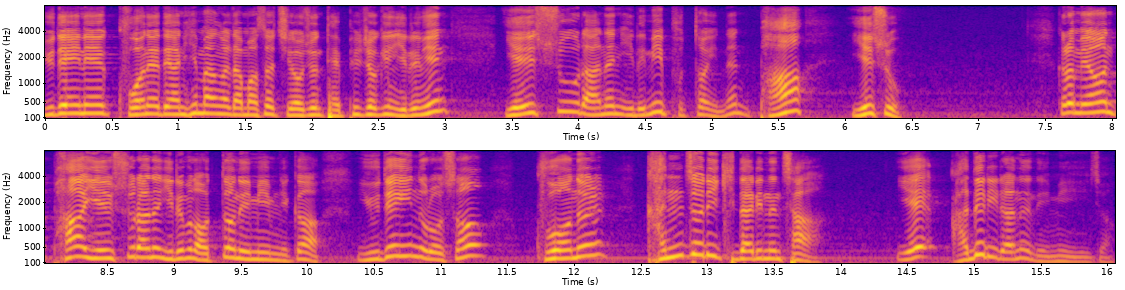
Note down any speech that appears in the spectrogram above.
유대인의 구원에 대한 희망을 담아서 지어준 대표적인 이름인 예수라는 이름이 붙어 있는 바 예수. 그러면 바 예수라는 이름은 어떤 의미입니까? 유대인으로서 구원을 간절히 기다리는 자의 아들이라는 의미이죠.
